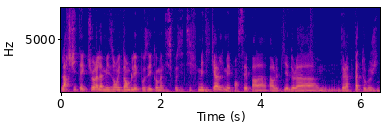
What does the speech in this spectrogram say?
l'architecture et la maison est d'emblée posée comme un dispositif médical, mais pensé par, par le biais de la, de la pathologie.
